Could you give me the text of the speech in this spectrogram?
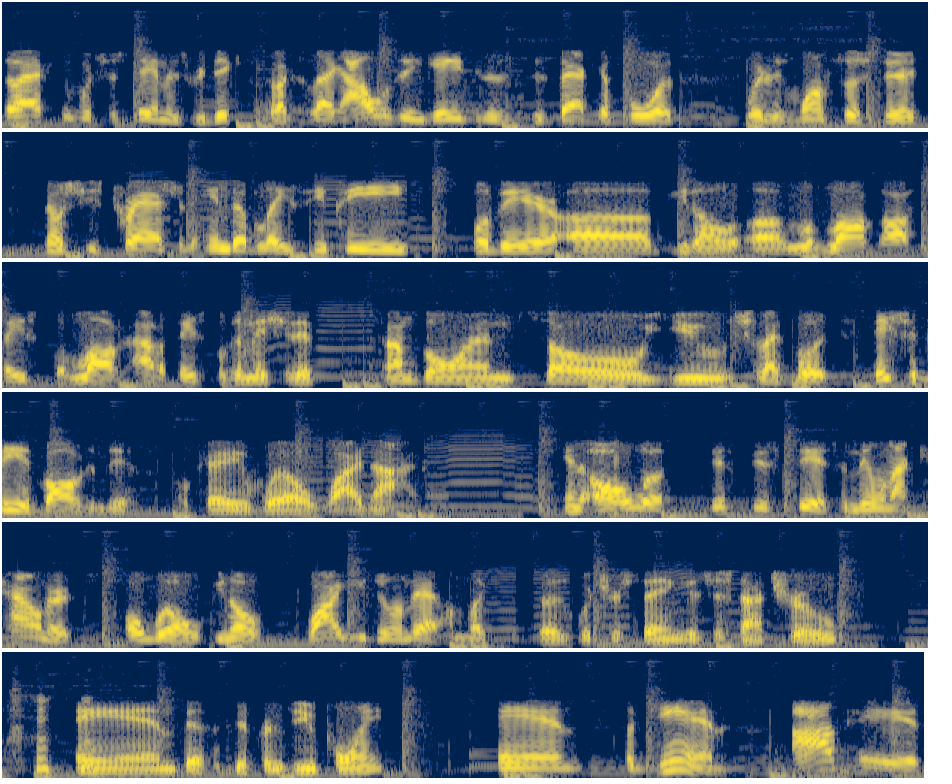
No, actually, what you're saying is ridiculous. Like, like I was engaging in this back and forth where there's one sister, you know, she's trashing the NAACP for their, uh, you know, uh, log off Facebook, log out of Facebook initiative. And I'm going, so you, she's like, well, they should be involved in this. Okay, well, why not? And oh, well, this, this, this. And then when I countered, oh, well, you know, why are you doing that? I'm like, because what you're saying is just not true. and that's a different viewpoint. And again, I've had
